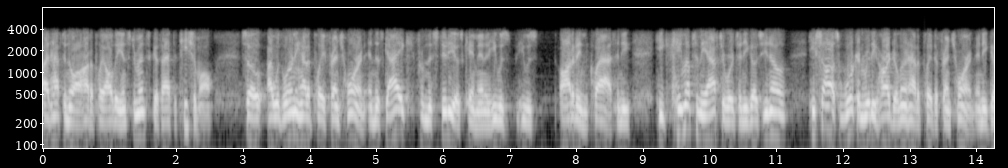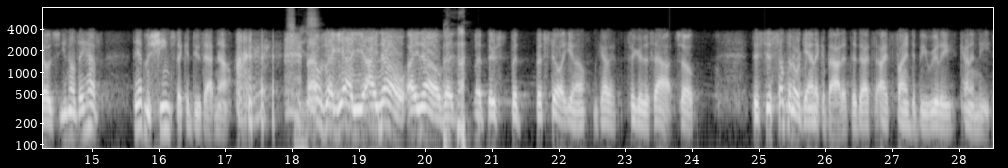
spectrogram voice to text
I'd have to know how to play all the instruments because I have to teach them all. So I was learning how to play French horn and this guy from the studios came in and he was he was auditing the class and he he came up to me afterwards and he goes you know he saw us working really hard to learn how to play the French horn and he goes you know they have they have machines that could do that now. I was like, yeah, yeah, I know, I know, but but there's but but still, you know, we got to figure this out. So there's just something organic about it that I, I find to be really kind of neat.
